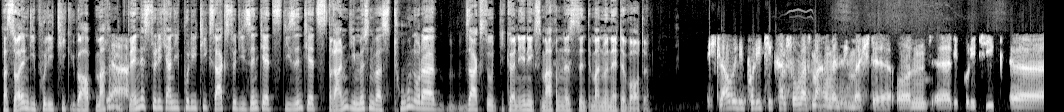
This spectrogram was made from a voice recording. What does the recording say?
Was sollen die Politik überhaupt machen? Ja. Wendest du dich an die Politik, sagst du, die sind jetzt, die sind jetzt dran, die müssen was tun oder sagst du, die können eh nichts machen, es sind immer nur nette Worte? Ich glaube, die Politik kann schon was machen, wenn sie möchte. Und äh, die Politik äh,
